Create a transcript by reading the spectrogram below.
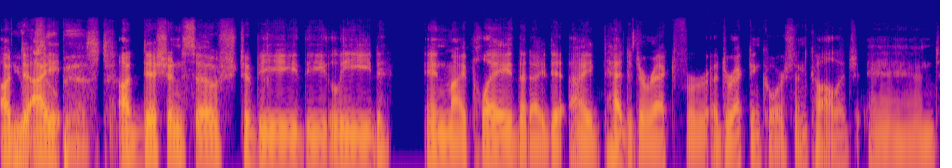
aud- were I pissed auditioned Sosh to be the lead in my play that I did. I had to direct for a directing course in college, and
